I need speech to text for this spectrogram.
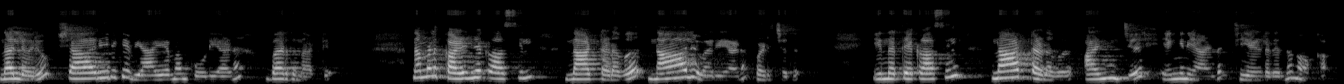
നല്ലൊരു ശാരീരിക വ്യായാമം കൂടിയാണ് ഭരതനാട്യം. നമ്മൾ കഴിഞ്ഞ ക്ലാസ്സിൽ നാട്ടടവ് നാല് വരെയാണ് പഠിച്ചത്. ഇന്നത്തെ ക്ലാസ്സിൽ നാട്ടടവ് അഞ്ച് എങ്ങനെയാണ് ചെയ്യേണ്ടതെന്ന് നോക്കാം.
